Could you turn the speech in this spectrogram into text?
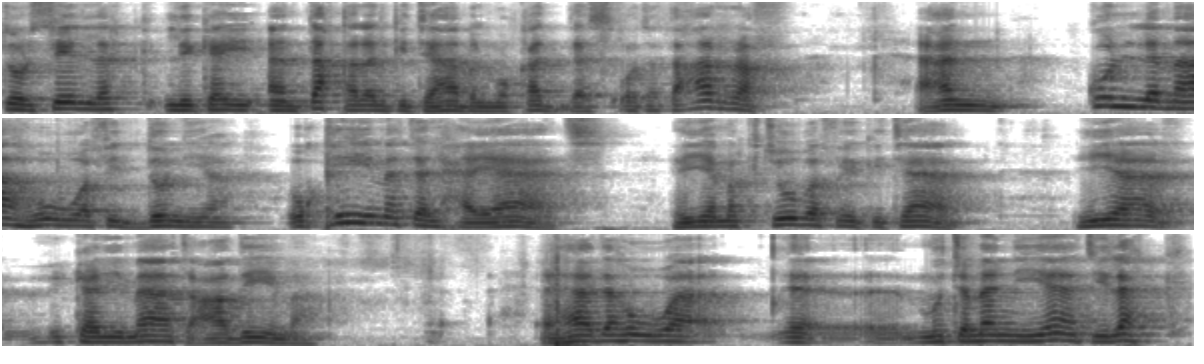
ترسل لك لكي أن تقرأ الكتاب المقدس وتتعرف عن كل ما هو في الدنيا وقيمة الحياة. هي مكتوبة في الكتاب. هي كلمات عظيمة. هذا هو آه، متمنياتي لك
